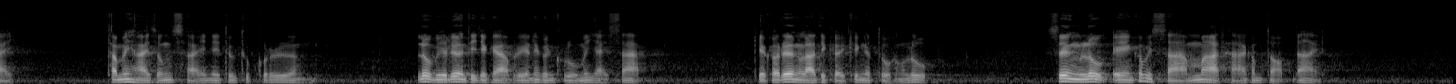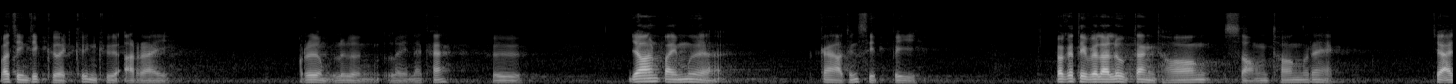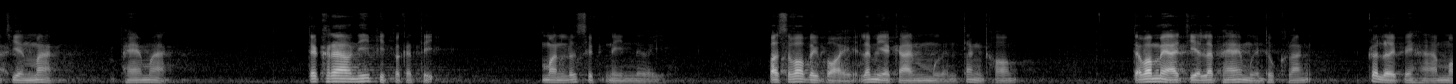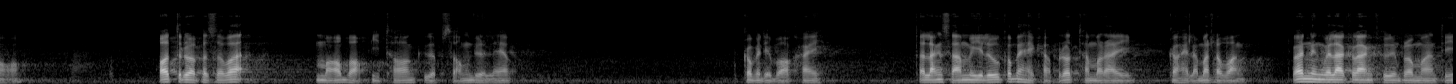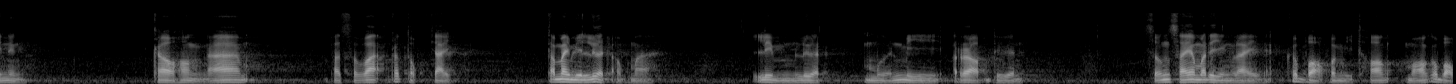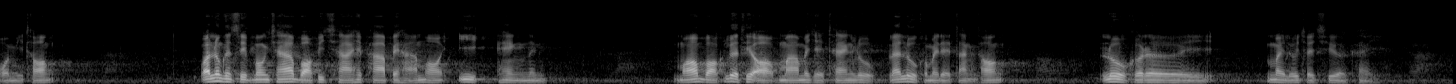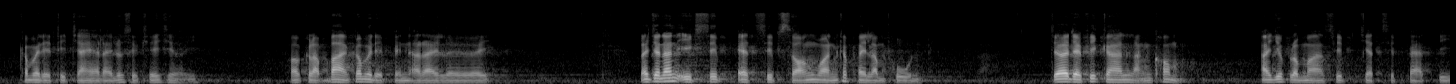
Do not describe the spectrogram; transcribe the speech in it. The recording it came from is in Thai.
ทำให้หายสงสัยในทุกๆเรื่อง ลูกมีเรื่องที่จะกราบเรียนให้คุณครูไม่ใหญ่ทราบ เกี่ยวกับเรื่องราวที่เกิดขึ้นกับตัวของลูก ซึ่งลูกเองก็ไม่สามารถหาคำตอบได้ ว่าสิ่งที่เกิดขึ้นคืออะไร เริ่มเรื่องเลยนะคะ คือ ย้อนไปเมื่อ9ถึง10 ปี ปกติเวลาลูกตั้งท้องสองท้องแรก จะอาเจียนมากแพ้มาก แต่คราวนี้ผิดปกติ มันรู้สึกเหนื่อยๆปัสสาวะบ่อยๆ และมีอาการเหมือนตั้งท้อง แต่ว่าไม่อาเจียนและแพ้เหมือนทุกครั้ง ก็เลยไปหาหมอพอตรวจปัสสาวะหมอบอกมีท้องเกือบสองเดือนแล้ว ก็ไม่ได้บอกใคร แต่หลังสามีรู้ก็ไม่ให้ขับรถทำอะไรก็ให้ระมัดระวัง วันหนึ่งเวลากลางคืนประมาณตีหนึ่ง เข้าห้องน้ำปัสสาวะก็ตกใจ ถ้าไม่มีเลือดออกมา ลิ่มเลือดเหมือนมีรอบเดือน สงสัยออกมาได้อย่างไรเนี่ยก็บอกว่ามีท้อง หมอก็บอกว่ามีท้อง วันรุ่งขึ้นสิบโมงเช้าบอกพี่ชายให้พาไปหาหมออีกแห่งหนึ่ง หมอบอกเลือดที่ออกมาไม่ใช่แท้งลูก และลูกก็ไม่ได้ตั้งท้อง ลูกก็เลยไม่รู้จะเชื่อใคร ก็ไม่ได้ติดใจอะไรรู้สึกเฉยๆพอกลับบ้านก็ไม่ได้เป็นอะไรเลยหลังจากนั้นอีกสิบเอ็ดสิบสองวันก็ไปลำพูน เจอเด็กพิการหลังค่อม อายุประมาณสิบเจ็ดสิบแปดปี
